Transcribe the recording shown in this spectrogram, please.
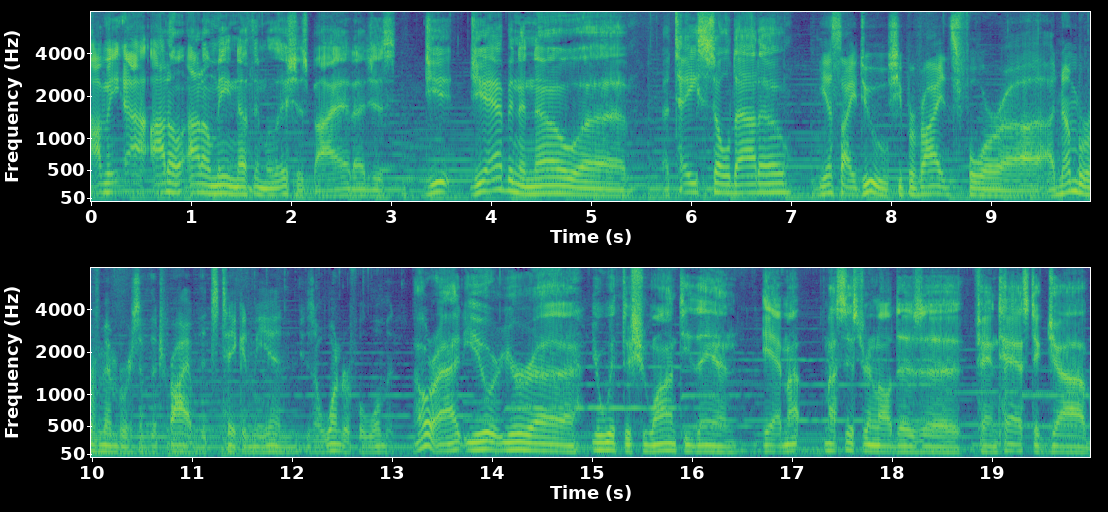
I mean, I, I don't I don't mean nothing malicious by it. I just do you do you happen to know uh, a taste Soldado? Yes, I do. She provides for uh, a number of members of the tribe that's taken me in. She's a wonderful woman. All right, you're you're uh, you're with the Shoanti then. Yeah, my my sister in law does a fantastic job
